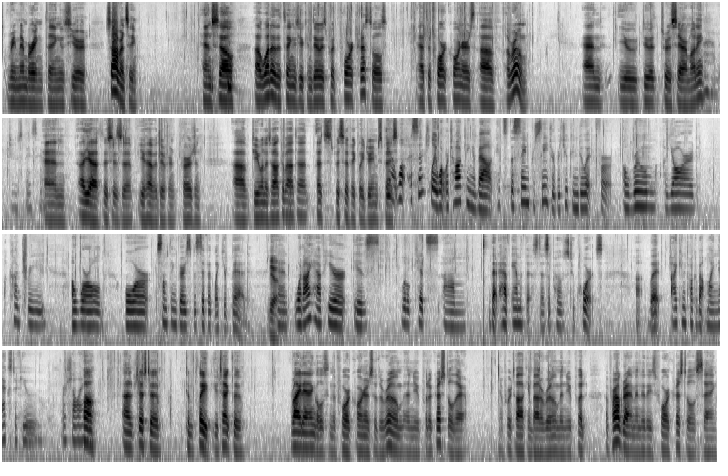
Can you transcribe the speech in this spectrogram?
remembering things, your sovereignty. And so, uh, one of the things you can do is put four crystals at the four corners of a room. And you do it through a ceremony. I have a dream space here. And uh, yeah, this is a, you have a different version. Uh, do you want to talk about that? That's specifically dream space. Yeah, space. well, essentially what we're talking about, it's the same procedure, but you can do it for a room, a yard, a country, a world, or something very specific like your bed. Yeah. And what I have here is little kits um, that have amethyst as opposed to quartz. Uh, but I can talk about mine next if you, or shall I? Well, uh, just to complete, you take the right angles in the four corners of the room and you put a crystal there. If we're talking about a room and you put a program into these four crystals saying,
